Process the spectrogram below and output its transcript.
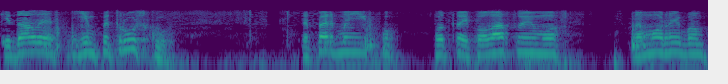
кидали їм петрушку, тепер ми їх по, по цей поласуємо, дамо рибам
